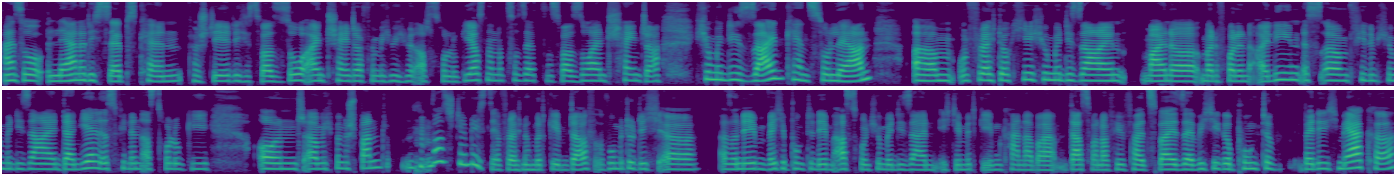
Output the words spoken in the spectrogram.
Also lerne dich selbst kennen, verstehe dich. Es war so ein Changer für mich, mich mit Astrologie auseinanderzusetzen. Es war so ein Changer, Human Design kennenzulernen. Ähm, und vielleicht auch hier Human Design. Meine, meine Freundin Eileen ist ähm, viel im Human Design. Danielle ist viel in Astrologie. Und ähm, ich bin gespannt, was ich dem nächsten Jahr vielleicht noch mitgeben darf, womit du dich, äh, also neben, welche Punkte neben Astro und Human Design ich dir mitgeben kann. Aber das waren auf jeden Fall zwei sehr wichtige Punkte, bei denen ich merke,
